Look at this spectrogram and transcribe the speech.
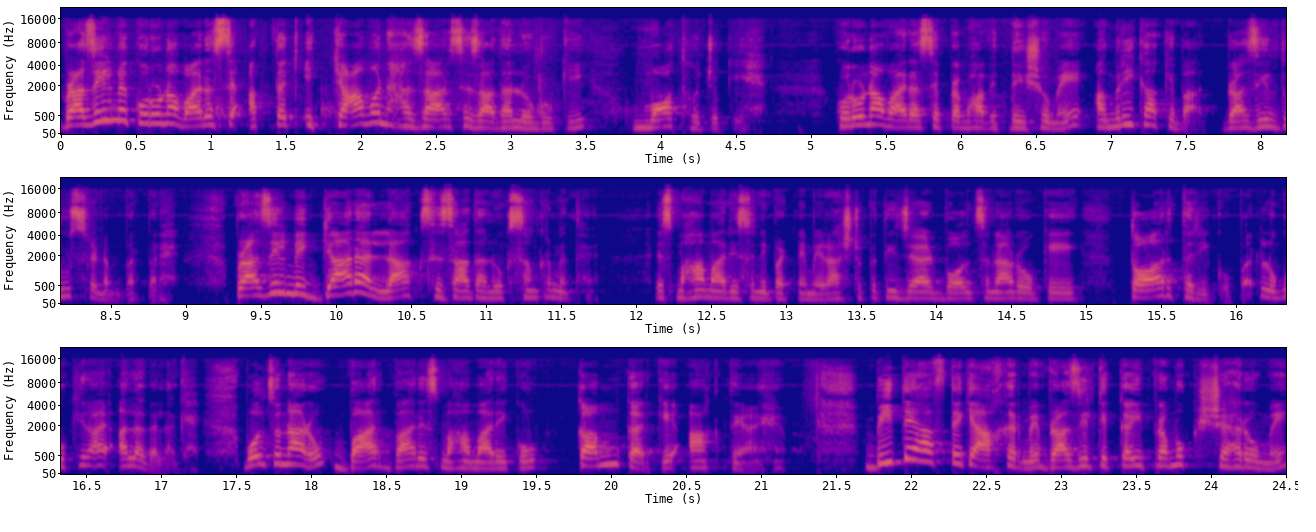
ब्राज़ील में कोरोना वायरस से अब तक इक्यावन हज़ार से ज़्यादा लोगों की मौत हो चुकी है। कोरोना वायरस से प्रभावित देशों में अमेरिका के बाद ब्राज़ील दूसरे नंबर पर है। ब्राज़ील में 11 लाख से ज़्यादा लोग संक्रमित हैं। इस महामारी से निपटने में राष्ट्रपति जैर बोल्सोनारो के तौर तरीकों पर लोगों की राय अलग अलग है। बोल्सोनारो बार बार इस महामारी को कम करके आंकते आए हैं। बीते हफ़्ते के आखिर में ब्राज़ील के कई प्रमुख शहरों में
